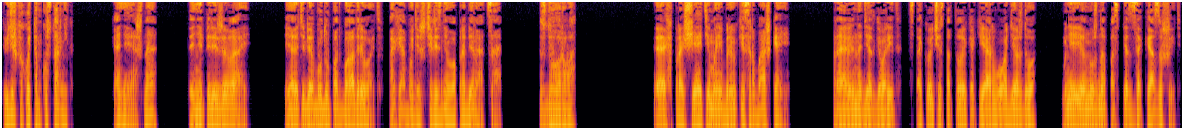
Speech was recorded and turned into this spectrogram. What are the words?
Видишь, какой там кустарник?» «Конечно. Ты не переживай. Я тебя буду подбадривать, пока будешь через него пробираться». «Здорово». «Эх, прощайте мои брюки с рубашкой. Правильно дед говорит, с такой чистотой, как я рву одежду, мне ее нужно по спецзаказу шить.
